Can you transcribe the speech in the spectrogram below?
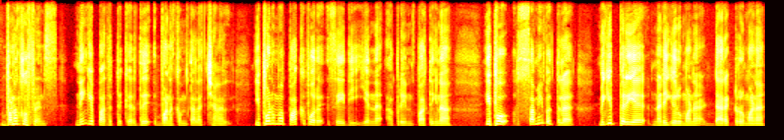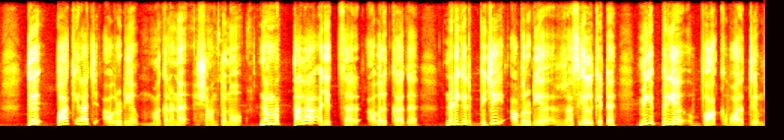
வணக்கம் ஃப்ரெண்ட்ஸ் நீங்கள் பார்த்துட்டு இருக்கிறது வணக்கம் தலை சேனல் இப்போ நம்ம பார்க்க போகிற செய்தி என்ன அப்படின்னு பார்த்தீங்கன்னா இப்போது சமீபத்தில் மிகப்பெரிய நடிகருமான டைரக்டருமான திரு பாக்கியராஜ் அவருடைய மகனான சாந்தனு நம்ம தலா அஜித் சார் அவருக்காக நடிகர் விஜய் அவருடைய ரசிகர்கள்கிட்ட மிகப்பெரிய வாக்குவாதத்திலும்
